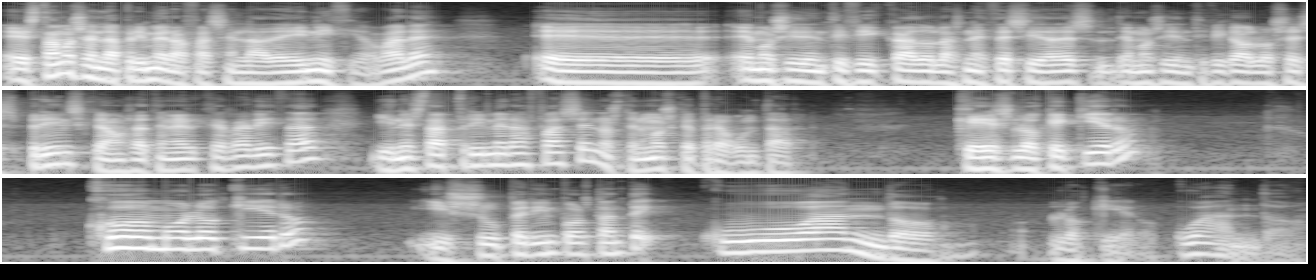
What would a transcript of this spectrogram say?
estamos en la primera fase, en la de inicio, ¿vale? Eh, hemos identificado las necesidades, hemos identificado los sprints que vamos a tener que realizar y en esta primera fase nos tenemos que preguntar qué es lo que quiero, cómo lo quiero y súper importante, cuándo lo quiero, cuándo.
